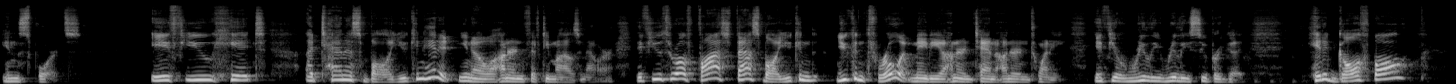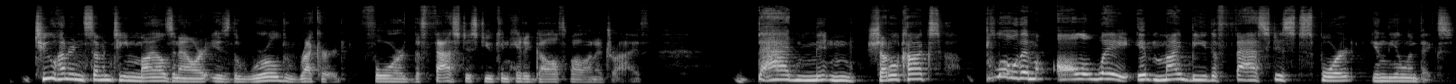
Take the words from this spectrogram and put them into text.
in sports. If you hit a tennis ball, you can hit it, you know, 150 miles an hour. If you throw a fast fastball, you can you can throw it maybe 110, 120 if you're really really super good. Hit a golf ball, 217 miles an hour is the world record for the fastest you can hit a golf ball on a drive. Badminton shuttlecocks blow them all away. It might be the fastest sport in the Olympics.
